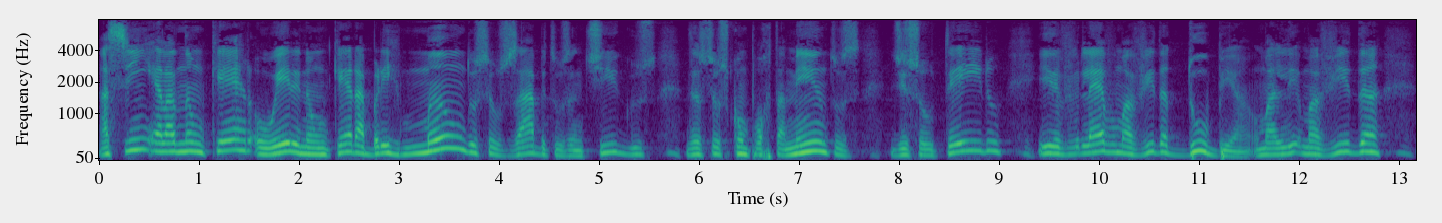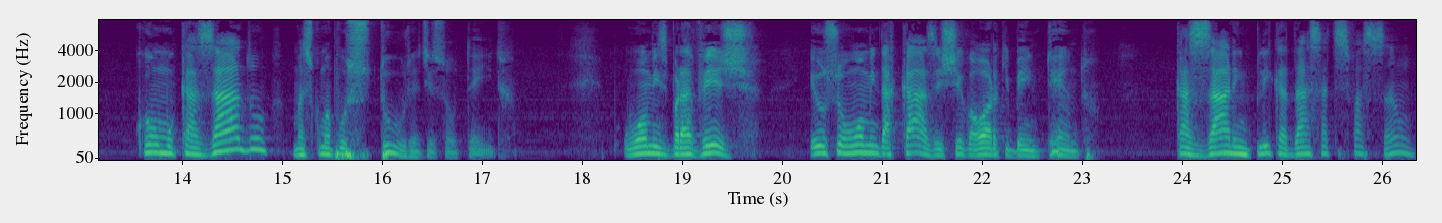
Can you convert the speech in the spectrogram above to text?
Assim, ela não quer ou ele não quer abrir mão dos seus hábitos antigos, dos seus comportamentos de solteiro e leva uma vida dúbia, uma, uma vida como casado, mas com uma postura de solteiro. O homem esbraveja, eu sou um homem da casa e chego a hora que bem entendo. Casar implica dar satisfação,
